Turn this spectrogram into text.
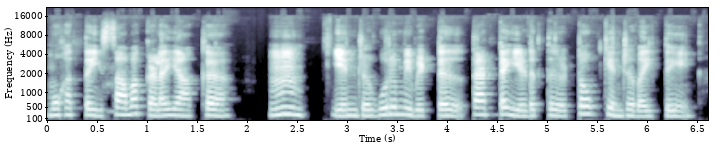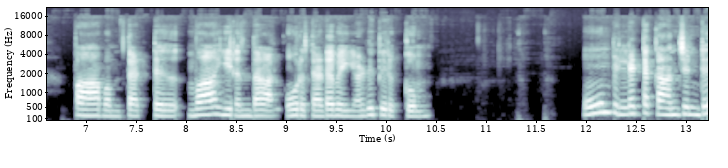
முகத்தை சவக்களையாக்க ம் என்று உருமி விட்டு தட்டை எடுத்து டோக்கென்று வைத்தேன். பாவம் தட்டு வாயிருந்தால் ஒரு தடவை அழுதிருக்கும். ஊம் பில்லட்டை காஞ்சுண்டு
